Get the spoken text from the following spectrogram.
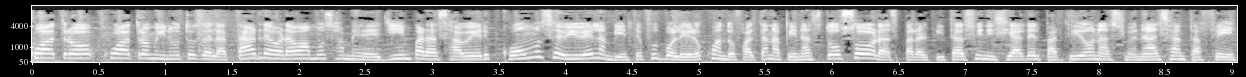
Cuatro, cuatro minutos de la tarde. Ahora vamos a Medellín para saber cómo se vive el ambiente futbolero cuando faltan apenas dos horas para el pitazo inicial del Partido Nacional Santa Fe.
